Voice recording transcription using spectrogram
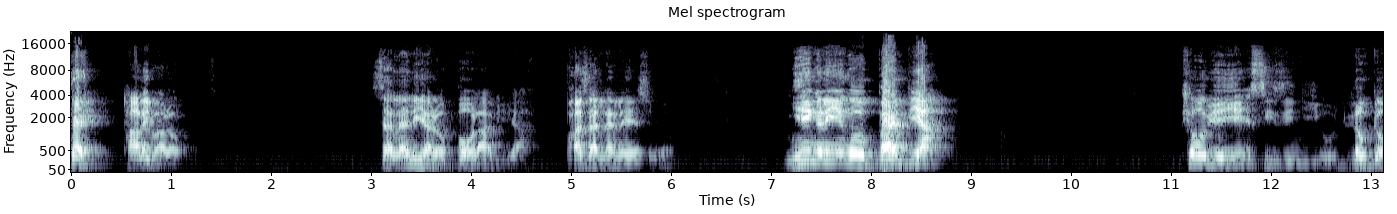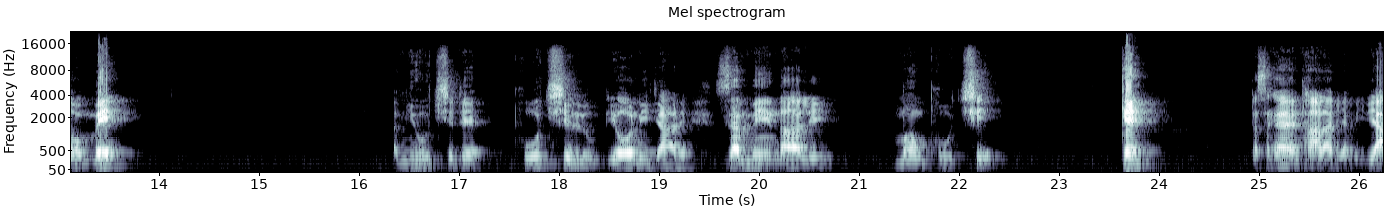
ကဲ ထားလိုက်ပါတော့ဇလန်းလေးကတော့ပေါ်လာပြီဗျာဘာဇလန်းလဲဆိုတော့မြင်းကလေးကိုဗန်းပြဖြော်ရည်ရေးအစီအစဉ်ကြီးကိုလှုပ်တော့မဲ့အမျိုးချစ်တဲ့ဖိုးချစ်လို့ပြောနေကြတဲ့ဇမင်းသားလေးမောင်ဖိုးချစ်ကဲတစကန်ထလာပြန်ပြီဗျာ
